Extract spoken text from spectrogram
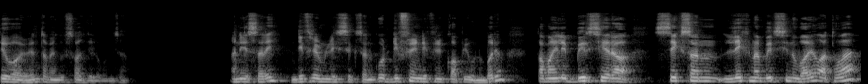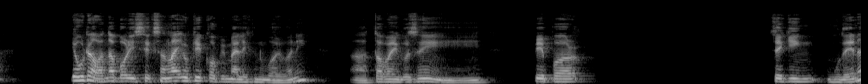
त्यो भयो भने तपाईँको सजिलो हुन्छ। अनि यसरी डिफ्रेन्ट सेक्सनको डिफ्रेन्ट डिफ्रेन्ट कपी हुनु पऱ्यो तपाईँले बिर्सिएर सेक्सन लेख्न बिर्सिनु भयो अथवा एउटाभन्दा बढी सेक्सनलाई एउटै कपीमा लेख्नुभयो भने तपाईँको चाहिँ पेपर चेकिङ हुँदैन।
